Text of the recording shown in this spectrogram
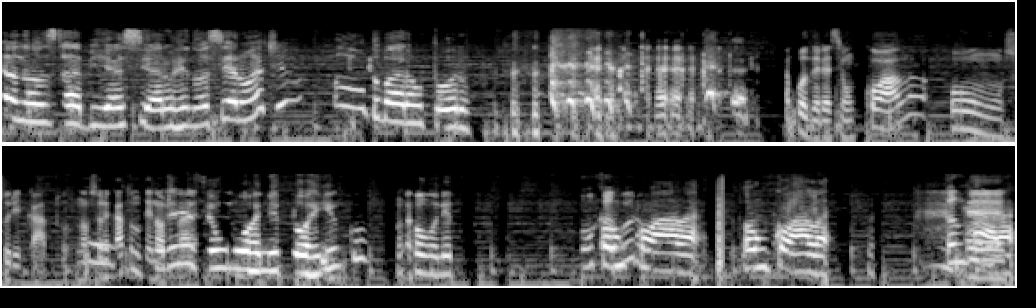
Canguru. Eu não sabia se era um rinoceronte ou um tubarão touro. Poderia ser um koala ou um suricato. Não, suricato não tem na Poderia Austrália. ser um ornitorrinco. Um uni- Um Ou um canguru. koala. Ou um koala. Canguru. É,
